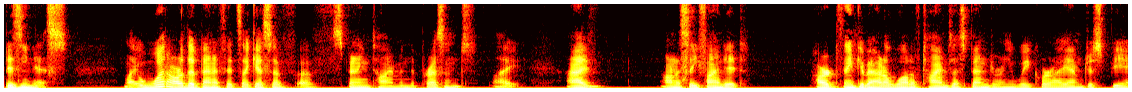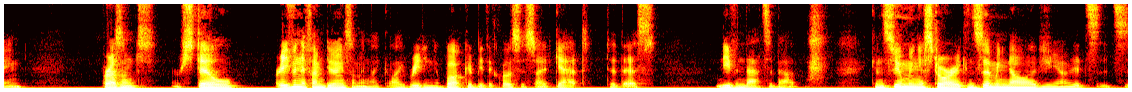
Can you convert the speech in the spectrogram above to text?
busyness? Like what are the benefits i guess of, of spending time in the present? Like i honestly find it hard to think about a lot of times i spend during a week where i am just being present or still or even if i'm doing something like like reading a book would be the closest i'd get to this. And even that's about consuming a story consuming knowledge you know it's it's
